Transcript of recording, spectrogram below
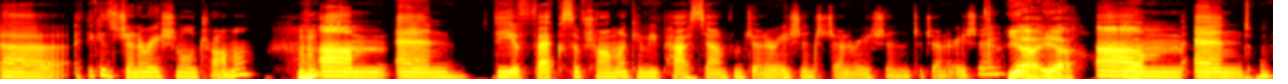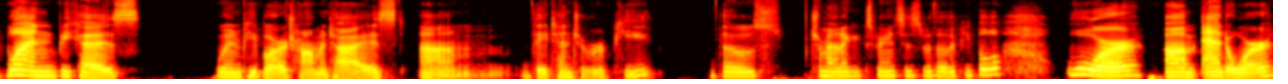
Uh, I think it's generational trauma. Mhm. Um, and the effects of trauma can be passed down from generation to generation to generation. yeah yeah Um, and one because when people are traumatized, um, they tend to repeat those traumatic experiences with other people or um and or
